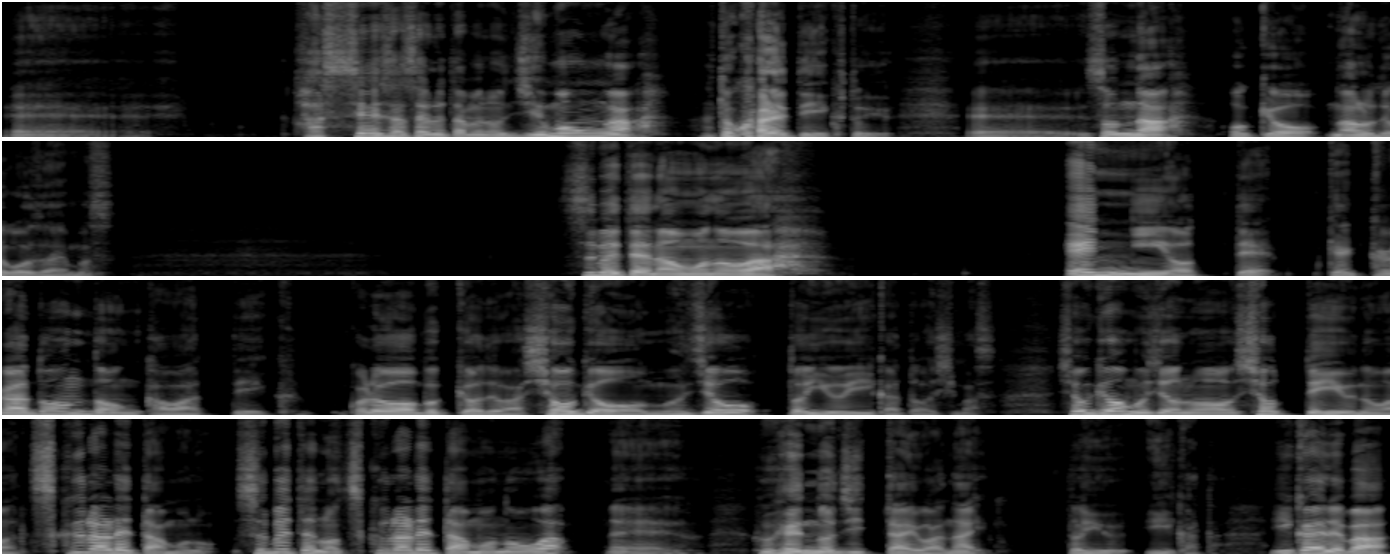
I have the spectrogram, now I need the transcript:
えー、発生させるための呪文が解かれていくという、えー、そんなお経なのでございます。すべてのものは縁によって結果がどんどん変わっていく。これを仏教では諸行無常という言い方をします。諸行無常の諸っていうのは作られたもの。すべての作られたものは、えー、普遍の実態はない。という言い方言い換えれば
